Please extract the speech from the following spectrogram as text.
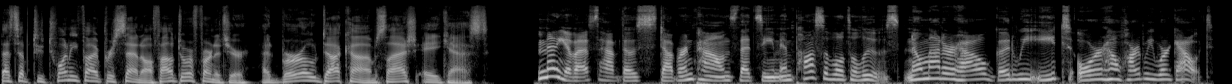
That's up to 25% off outdoor furniture at burrow.com slash ACAST. Many of us have those stubborn pounds that seem impossible to lose, no matter how good we eat or how hard we work out.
